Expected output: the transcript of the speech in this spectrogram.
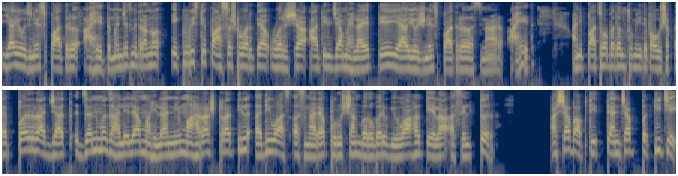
या योजनेस पात्र आहेत. म्हणजेच मित्रांनो एकवीस ते पासष्ट वरत्या वर्षा आतील ज्या महिला आहेत ते या योजनेस पात्र असणार आहेत. आणि पाचवा बदल तुम्ही इथे पाहू शकताय. परराज्यात जन्म झालेल्या महिलांनी महाराष्ट्रातील अधिवास असणाऱ्या पुरुषांबरोबर विवाह केला असेल तर अशा बाबतीत त्यांच्या पतीचे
